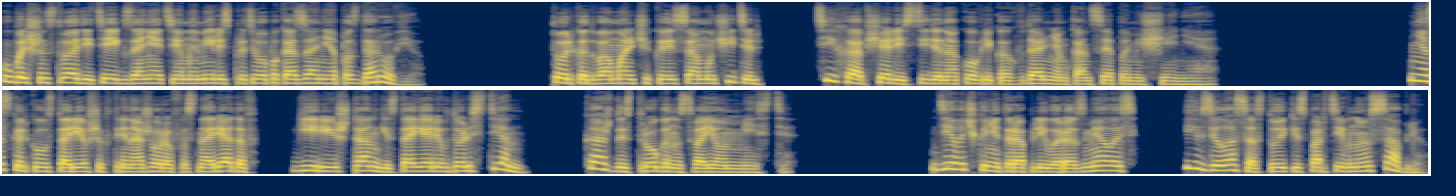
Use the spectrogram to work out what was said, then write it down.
У большинства детей к занятиям имелись противопоказания по здоровью. Только два мальчика и сам учитель тихо общались, сидя на ковриках в дальнем конце помещения. Несколько устаревших тренажеров и снарядов, гири и штанги стояли вдоль стен, каждый строго на своем месте. Девочка неторопливо размялась и взяла со стойки спортивную саблю.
